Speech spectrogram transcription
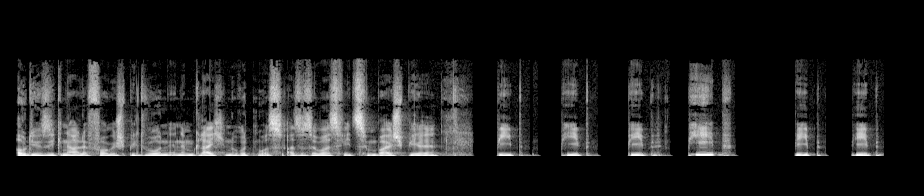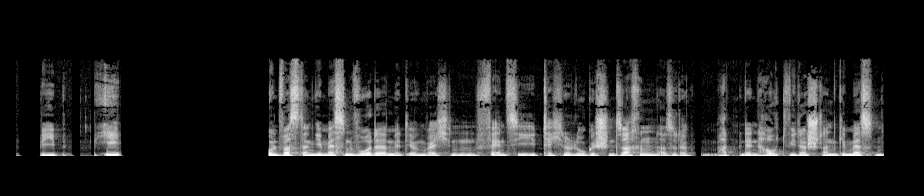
Audiosignale vorgespielt wurden in einem gleichen Rhythmus. Also sowas wie zum Beispiel Piep, Piep, Piep, Piep, Piep, Piep, Piep, Piep. Und was dann gemessen wurde mit irgendwelchen fancy technologischen Sachen, also da hat man den Hautwiderstand gemessen,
